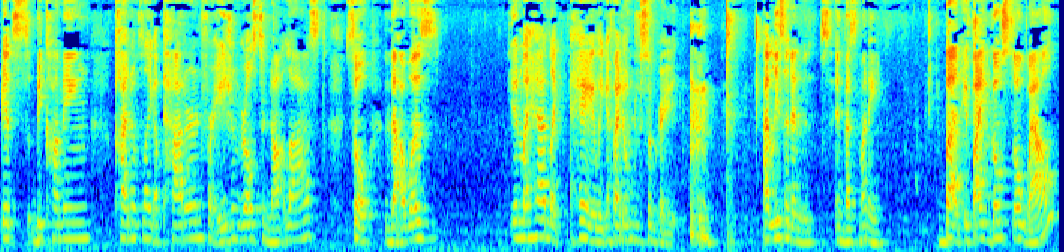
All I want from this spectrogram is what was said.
it's becoming kind of like a pattern for asian girls to not last so that was in my head like hey like if i don't do so great at least i didn't invest money but if i go so well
